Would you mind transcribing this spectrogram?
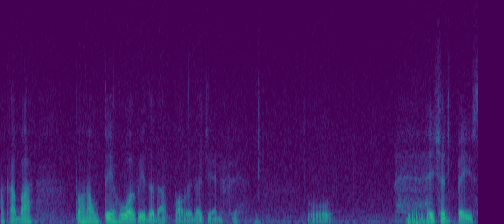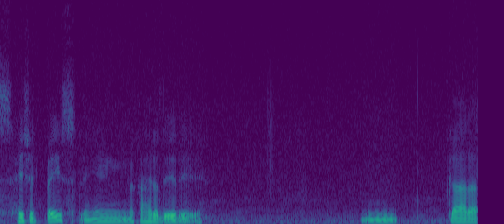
acabar tornar um terror a vida da pobre da Jennifer. O Richard Pace. Richard Pace tem na carreira dele. Cara.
